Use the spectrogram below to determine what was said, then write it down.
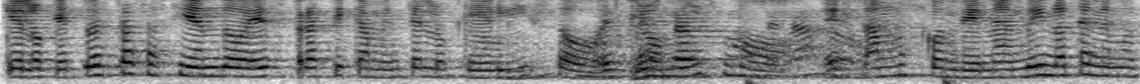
que lo que tú estás haciendo es prácticamente lo que él hizo, es lo mismo, condenando. estamos condenando y no tenemos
